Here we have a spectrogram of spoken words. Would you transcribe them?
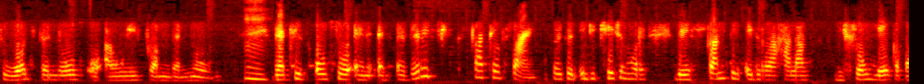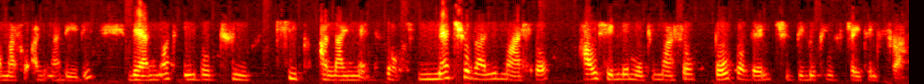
towards the nose or away from the nose. Mm. That is also an, a, a, very subtle sign. So it's an indication where there's something edrahalang dihlong leo kapa mahlo a le mabedi. They are not able to keep alignment. So naturally mahlo how shebile motho mahlo both of them should be looking straight in front.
